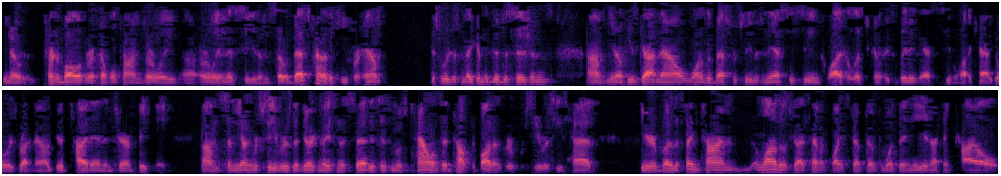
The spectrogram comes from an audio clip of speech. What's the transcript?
you know turned the ball over a couple of times early uh, early in this season. So that's kind of the key for him. Is we're just making the good decisions um, you know, he's got now one of the best receivers in the SEC in Kalija Lipscomb, who's leading the SEC in a lot of categories right now. A good tight end and Jared Pinkney. Um, some young receivers that Derek Mason has said is his most talented top to bottom group receivers he's had here. But at the same time, a lot of those guys haven't quite stepped up to what they need. And I think Kyle,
